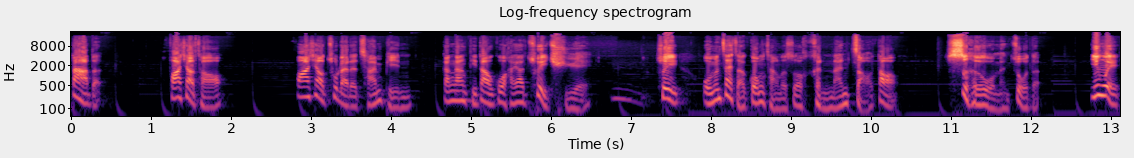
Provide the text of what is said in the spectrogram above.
大的发酵槽发酵出来的产品，刚刚提到过还要萃取诶，嗯，所以我们在找工厂的时候很难找到。适合我们做的，因为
